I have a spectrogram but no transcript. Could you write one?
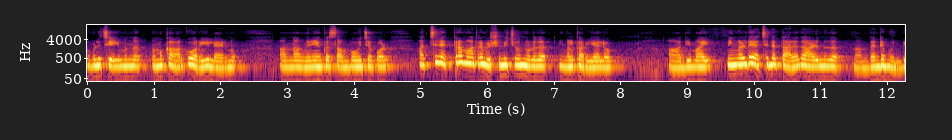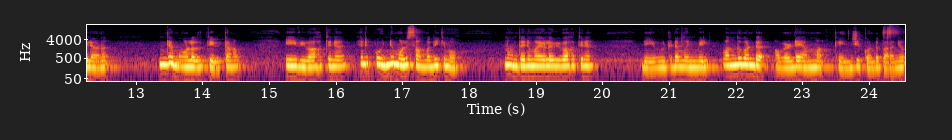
അവൾ ചെയ്യുമെന്ന് നമുക്ക് ആർക്കും അറിയില്ലായിരുന്നു. അന്ന് അങ്ങനെയൊക്കെ സംഭവിച്ചപ്പോൾ അച്ഛൻ എത്രമാത്രം വിഷമിച്ചു എന്നുള്ളത് നിങ്ങൾക്കറിയാലോ. ആദ്യമായി നിങ്ങളുടെ അച്ഛന്റെ തല താഴുന്നത് നന്ദന്റെ മുൻപിലാണ്. എന്റെ മോളത് തിരുത്തണം. ഈ വിവാഹത്തിന് എന്റെ പൊന്നുമോൾ സമ്മതിക്കുമോ? നന്ദനുമായുള്ള വിവാഹത്തിന്. ദേവൂട്ടിയുടെ മുൻപിൽ വന്നുകൊണ്ട് അവളുടെ അമ്മ കെഞ്ചിക്കൊണ്ട് പറഞ്ഞു.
